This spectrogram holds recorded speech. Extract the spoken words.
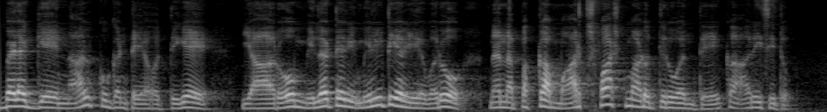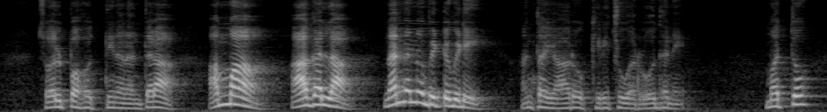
ಬೆಳಗ್ಗೆ ನಾಲ್ಕು ಗಂಟೆಯ ಹೊತ್ತಿಗೆ ಯಾರೋ ಮಿಲಿಟರಿ ಮಿಲಿಟರಿಯವರು ನನ್ನ ಪಕ್ಕ ಮಾರ್ಚ್ ಫಾಸ್ಟ್ ಮಾಡುತ್ತಿರುವಂತೆ ಕಾಣಿಸಿತು. ಸ್ವಲ್ಪ ಹೊತ್ತಿನ ನಂತರ, ಅಮ್ಮ, ಆಗಲ್ಲ, ನನ್ನನ್ನು ಬಿಟ್ಟು ಬಿಡಿ ಅಂತ ಯಾರೋ ಕಿರಿಚುವ ರೋಧನೆ. ಮತ್ತು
